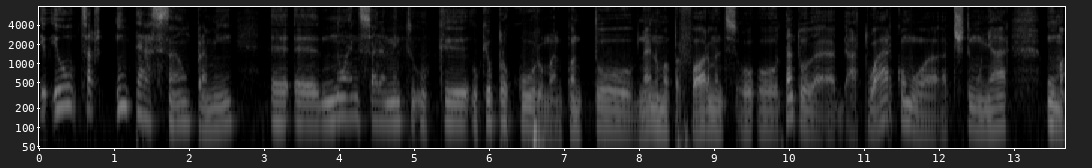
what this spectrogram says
eu, eu, sabes, interação para mim uh, não é necessariamente o que, o que eu procuro, mano, quando estou né, numa performance, ou, ou tanto a, a, atuar como a, a, testemunhar uma.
